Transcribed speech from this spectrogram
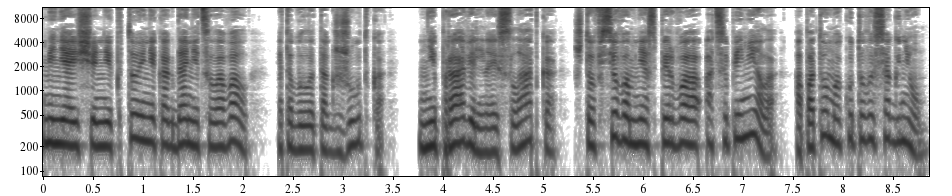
Меня еще никто и никогда не целовал. Это было так жутко, неправильно и сладко, что все во мне сперва оцепенело, а потом окуталось огнем,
